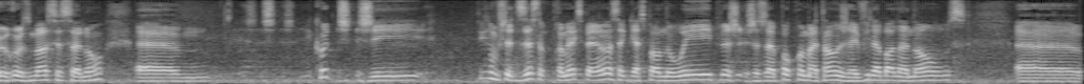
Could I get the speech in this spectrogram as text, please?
heureusement, c'est selon. écoute, j'ai comme je te disais, c'est ma première expérience avec Gaspard Noé. Puis là, je ne savais pas quoi m'attendre. J'avais vu la bonne annonce. Euh,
